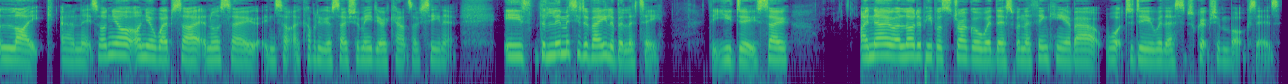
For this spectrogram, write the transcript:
like, and it's on your on your website and also in some, a couple of your social media accounts. I've seen it is the limited availability that you do. So I know a lot of people struggle with this when they're thinking about what to do with their subscription boxes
